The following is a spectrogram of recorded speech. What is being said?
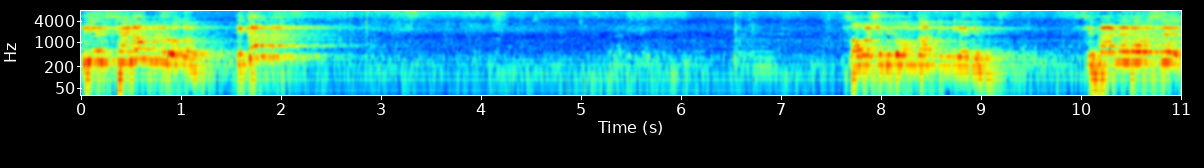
bir selam duralım. Dikkat! Savaşı bir de ondan dinleyelim. Siperler arası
